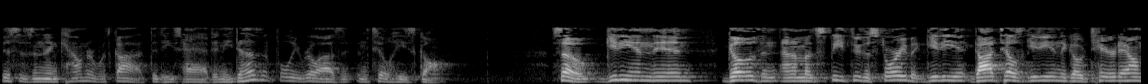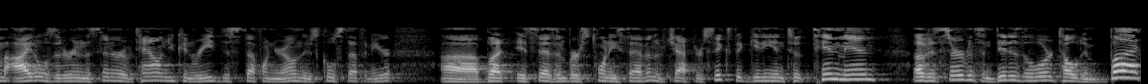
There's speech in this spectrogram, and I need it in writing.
this is an encounter with God that he's had, and he doesn't fully realize it until he's gone. So Gideon then goes, and, and I'm going to speed through the story, but Gideon, God tells Gideon to go tear down the idols that are in the center of town. You can read this stuff on your own. There's cool stuff in here. Uh, but it says in verse 27 of chapter 6 that Gideon took 10 men of his servants and did as the Lord told him. But,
